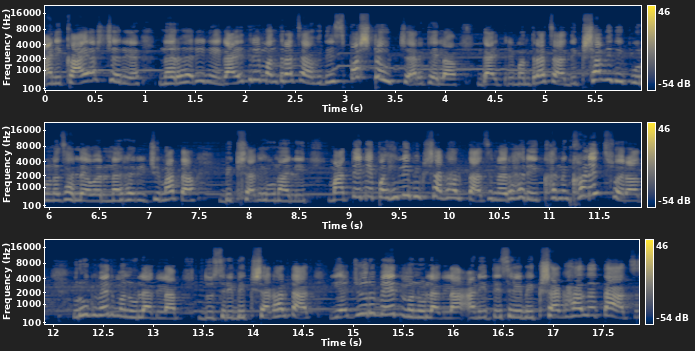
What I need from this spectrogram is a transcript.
आणि काय आश्चर्य नरहरीने गायत्री मंत्राचा अगदी स्पष्ट उच्चार केला. गायत्री मंत्राचा दीक्षाविधी पूर्ण झाल्यावर नरहरीची माता भिक्षा घेऊन आली. मातेने पहिली भिक्षा घालताच नरहरी खणखणीत स्वरात ऋग्वेद म्हणू लागला. दुसरी भिक्षा घालताच यजुर्वेद म्हणू लागला. आणि तिसरी भिक्षा घालताच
